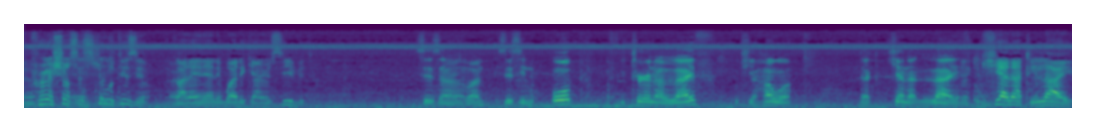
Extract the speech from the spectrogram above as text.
Yeah. precious Yeah, this truth is, yo. Right. Anybody can receive it. It says, Right, go on. um, it says in hope of eternal life, which Yahweh that cannot lie, You cannot lie.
